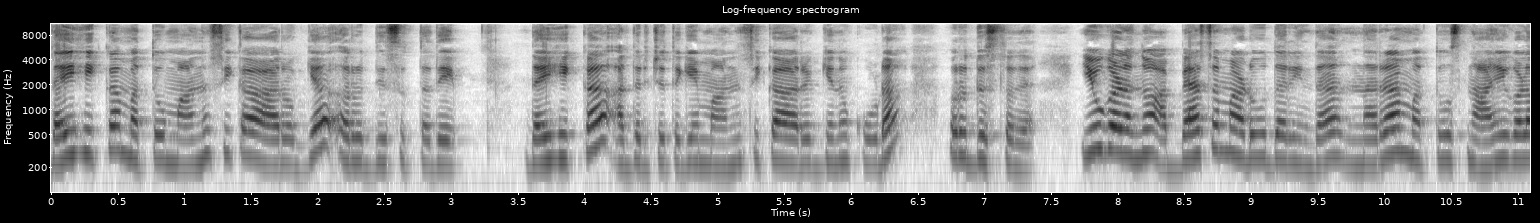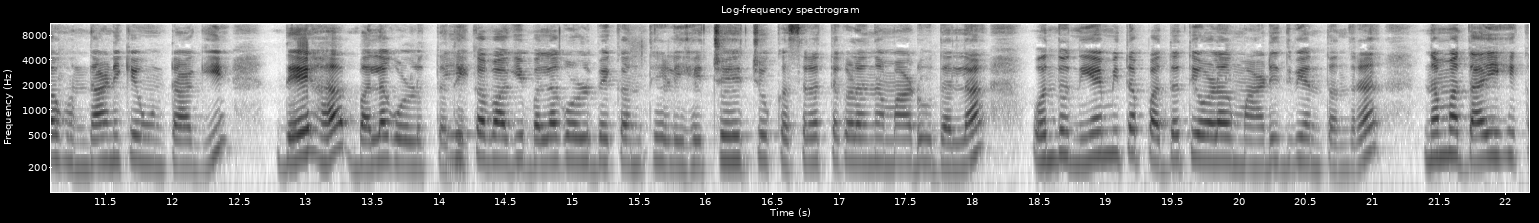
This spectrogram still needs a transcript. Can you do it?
ದೈಹಿಕ ಮತ್ತು ಮಾನಸಿಕ ಆರೋಗ್ಯ ವೃದ್ಧಿಸುತ್ತದೆ. ದೈಹಿಕ ಅದರ ಜೊತೆಗೆ ಮಾನಸಿಕ ಆರೋಗ್ಯನೂ ಕೂಡ ವೃದ್ಧಿಸ್ತದೆ. ಇವುಗಳನ್ನು ಅಭ್ಯಾಸ ಮಾಡುವುದರಿಂದ ನರ ಮತ್ತು ಸ್ನಾಯುಗಳ ಹೊಂದಾಣಿಕೆ ಉಂಟಾಗಿ ದೇಹ ಬಲಗೊಳ್ಳುತ್ತದೆ. ಅಧಿಕವಾಗಿ ಬಲಗೊಳ್ಬೇಕಂಥೇಳಿ ಹೆಚ್ಚು ಹೆಚ್ಚು ಕಸರತ್ತುಗಳನ್ನು ಮಾಡುವುದಲ್ಲ, ಒಂದು ನಿಯಮಿತ ಪದ್ಧತಿಯೊಳಗೆ ಮಾಡಿದ್ವಿ ಅಂತಂದ್ರೆ ನಮ್ಮ ದೈಹಿಕ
